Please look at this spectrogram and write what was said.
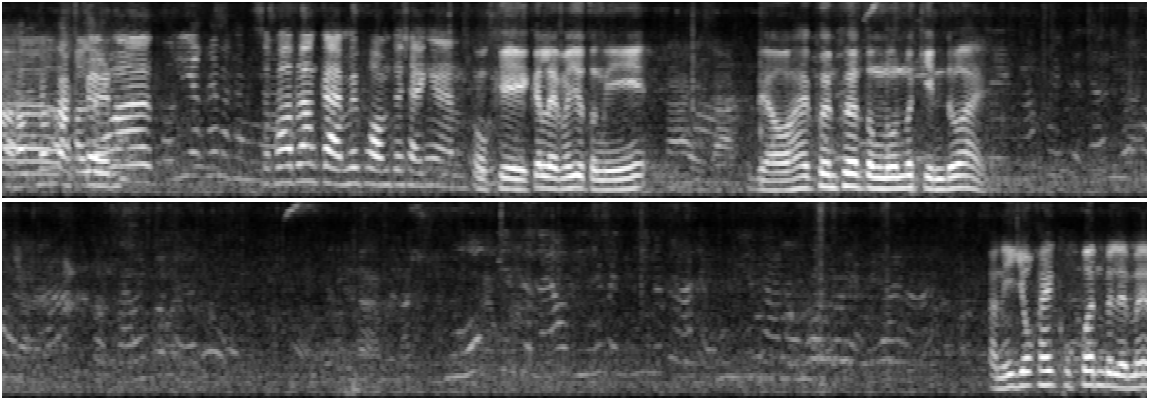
อ่าครับน้ำหนักเกินเขาเรียกให้มาทำงานสภาพร่างกายไม่พร้อมจะใช้งาน โอเค ก็เลยมาอยู่ตรงนี้ใช่ครับเดี๋ยวให้เพื่อนๆตรงนู้นมากินด้วยครับใครเสร็จแล้วรีบออกนะปากกาไว้ก่อนเลยนะลูกหนูกินเสร็จแล้วดีให้เป็นที่นะคะเดี๋ยวพรุ่งนี้อาจารย์ลองมาแจกไม่ได้นะ อันนี้ยกให้ครูเปิลไปเลยไหม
